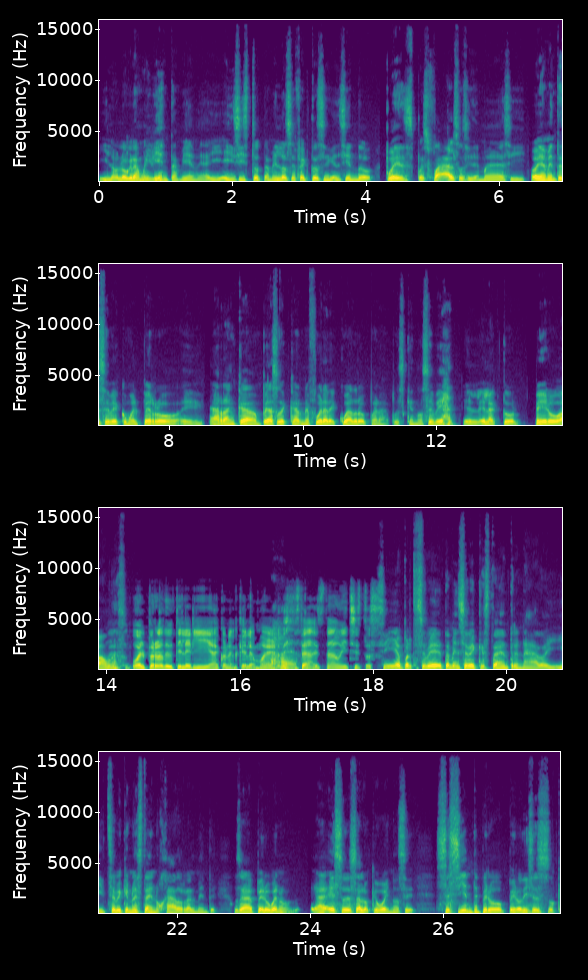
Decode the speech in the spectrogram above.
y lo logra muy bien también. ¿eh? e insisto, también los efectos siguen siendo pues, pues falsos y demás. Y obviamente se ve como el perro eh, arranca un pedazo de carne fuera de cuadro para pues que no se vea el, el actor. Pero aún así. O el perro de utilería con el que le muere. Está, está, muy chistoso. Sí, aparte se ve, también se ve que está entrenado y, se ve que no está enojado realmente. O sea, pero bueno, eso es a lo que voy, ¿no? Se, se siente, pero, pero dices, ok,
